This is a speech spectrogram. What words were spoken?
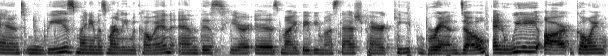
and newbies. My name is Marlene McCohen, and this here is my baby mustache parakeet, Brando. And we are going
